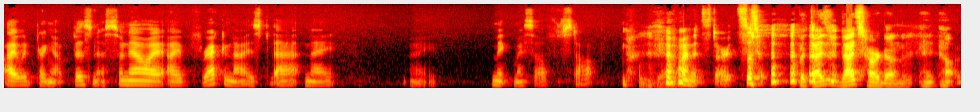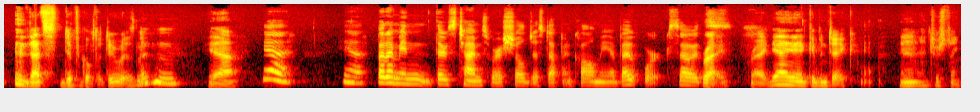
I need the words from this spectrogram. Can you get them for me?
I would bring up business. So now I, I've recognized that and I I make myself stop Yeah. when it starts. But that's that's hard on that's difficult to do, isn't it? Mhm. Yeah. Yeah, yeah. But I mean, there's times where she'll just up and call me about work. So it's Right, right. Yeah, yeah, give and take. Yeah, interesting.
